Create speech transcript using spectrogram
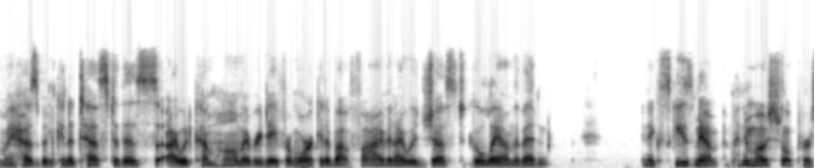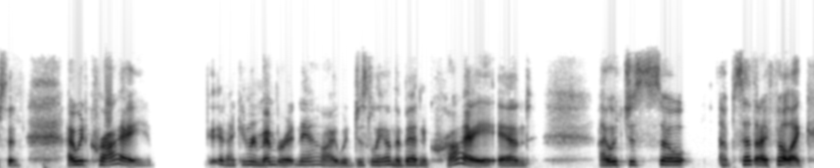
my husband can attest to this. I would come home every day from work at about five, and I would just go lay on the bed and, and excuse me, I'm, I'm an emotional person. I would cry, and I can remember it now. I would just lay on the bed and cry, and I was just so upset that I felt like,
